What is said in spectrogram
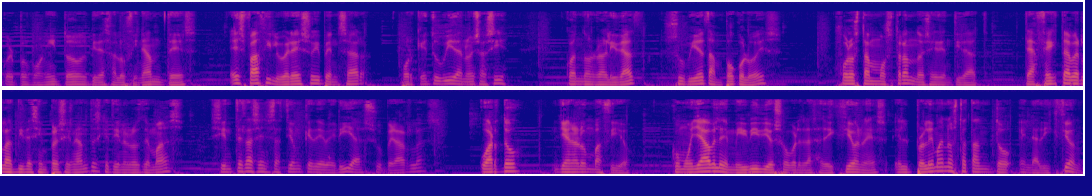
cuerpos bonitos, vidas alucinantes. Es fácil ver eso y pensar, ¿por qué tu vida no es así? Cuando en realidad su vida tampoco lo es. Solo están mostrando esa identidad. ¿Te afecta ver las vidas impresionantes que tienen los demás? ¿Sientes la sensación que deberías superarlas? Cuarto, llenar un vacío. Como ya hablé en mi vídeo sobre las adicciones, el problema no está tanto en la adicción,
